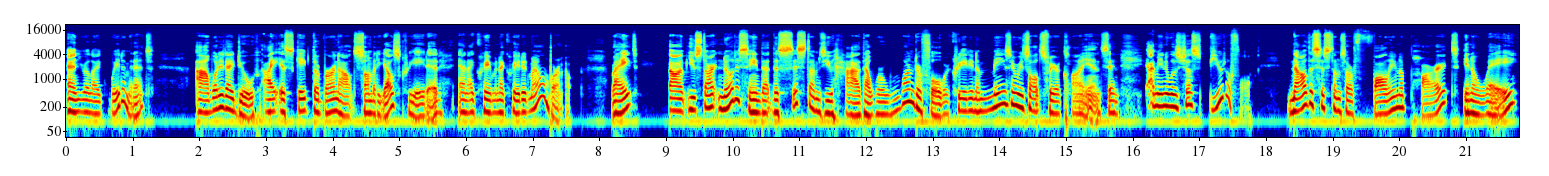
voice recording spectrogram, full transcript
And you're like, wait a minute. Uh, what did I do? I escaped the burnout somebody else created and I came and I created my own burnout, right? Um, you start noticing that the systems you had that were wonderful were creating amazing results for your clients. And I mean, it was just beautiful. Now the systems are falling apart in a way.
